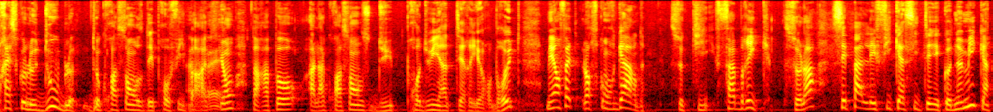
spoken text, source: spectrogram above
presque le double de croissance des profits par ah action par rapport à la croissance du produit intérieur brut. Mais en fait, lorsqu'on regarde ce qui fabrique cela, c'est pas l'efficacité économique, hein.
